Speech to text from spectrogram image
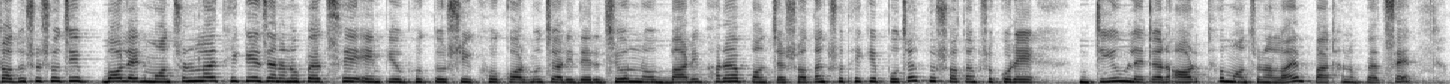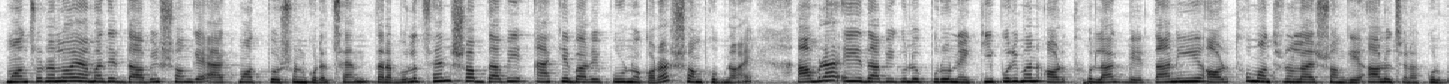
সদস্য সচিব বলেন, মন্ত্রণালয় থেকে জানানো হয়েছে, এমপিওভুক্ত শিক্ষক কর্মচারীদের জন্য বাড়ি ভাড়া পঞ্চাশ শতাংশ থেকে পঁচাত্তর শতাংশ করে ডিউ লেটার অর্থ মন্ত্রণালয়ে পাঠানো হয়েছে। মন্ত্রণালয় আমাদের দাবির সঙ্গে একমত পোষণ করেছেন। তারা বলেছেন, সব দাবি একেবারে পূর্ণ করা সম্ভব নয়। আমরা এই দাবিগুলো পূরণে কি পরিমাণ অর্থ লাগবে তা নিয়ে অর্থ মন্ত্রণালয়ের সঙ্গে আলোচনা করব।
